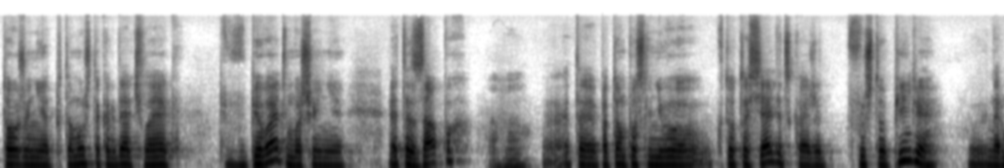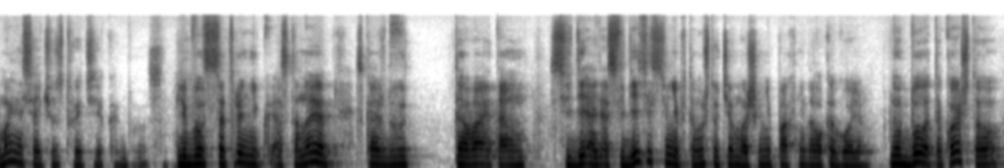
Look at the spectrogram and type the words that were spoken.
тоже нет, потому что когда человек выпивает в машине, это запах, Ага. это потом после него кто-то сядет, скажет, вы что, пили? Вы нормально себя чувствуете? Как бы. Либо сотрудник остановит, скажет, вы давай там свиде- освидетельствование, потому что у тебя в машине пахнет алкоголем. Но было такое, что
